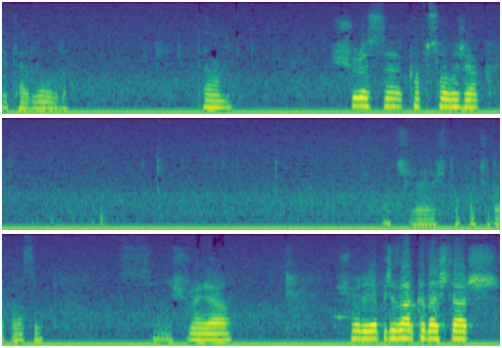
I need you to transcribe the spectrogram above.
Yeterli oldu. Tamam. Şurası kapısı olacak. At şuraya şu toprak şurada kalsın. Sen şuraya. Şöyle yapacağız arkadaşlar.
